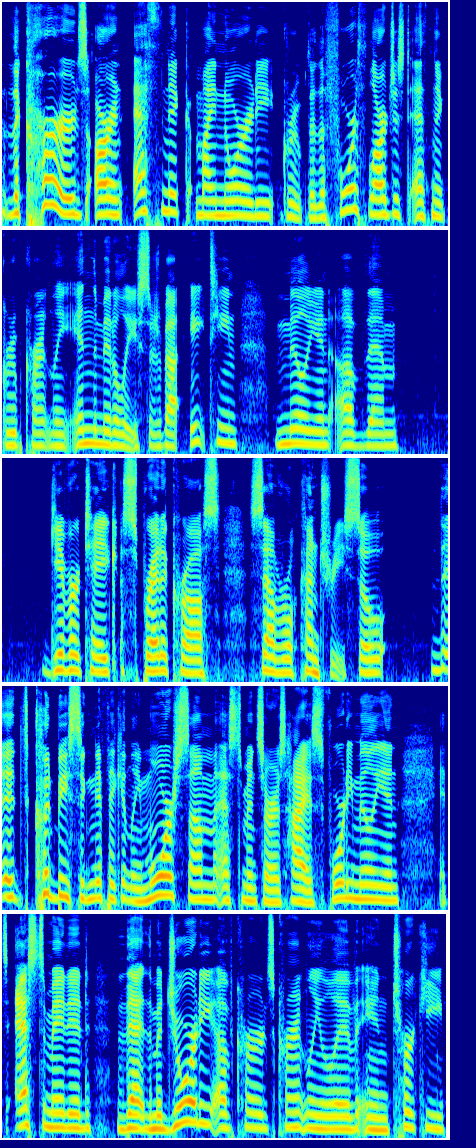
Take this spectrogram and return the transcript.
the Kurds are an ethnic minority group. They're the fourth largest ethnic group currently in the Middle East. There's about 18 million of them, give or take, spread across several countries. So it could be significantly more. Some estimates are as high as 40 million. It's estimated that the majority of Kurds currently live in Turkey,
